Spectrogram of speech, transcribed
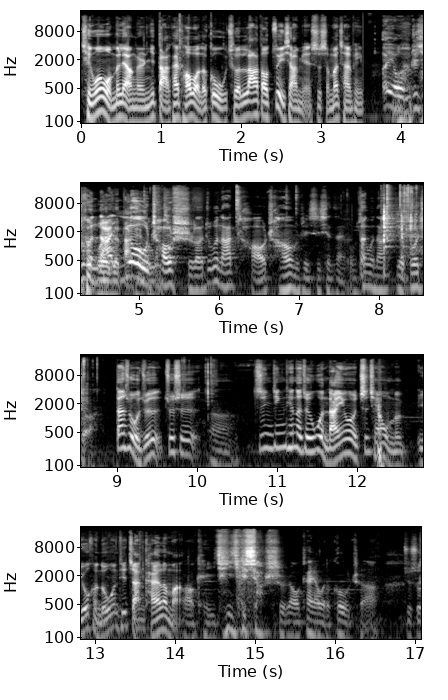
请问我们两个人，你打开淘宝的购物车拉到最下面是什么产品？哎呦，我们这期问答 又超时了，这问答好长。我们这期现在，我们这问答有多久啊？但是我觉得就是嗯今今天的这个问答，因为之前我们有很多问题展开了嘛，，OK，已经一个小时了，让我看一下我的购物车啊。就说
